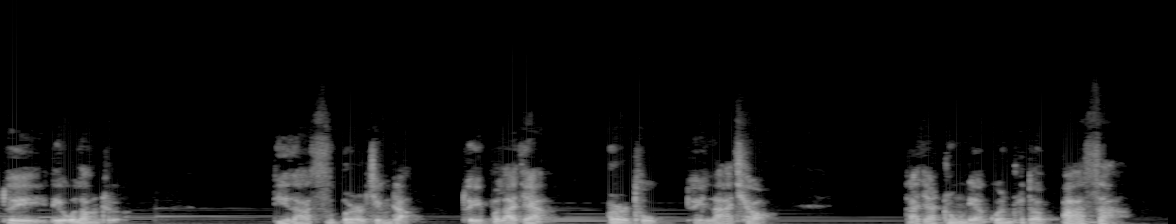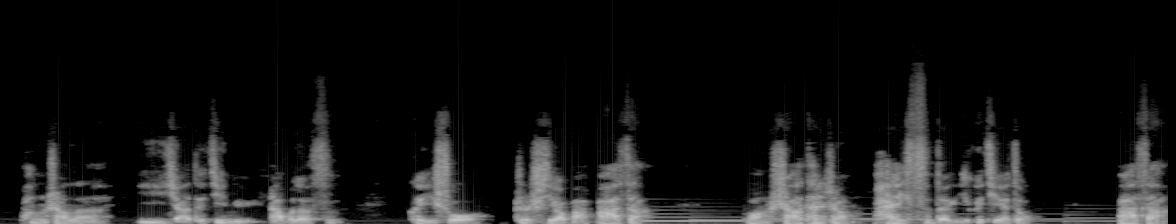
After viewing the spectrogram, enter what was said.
对流浪者，蒂拉斯布尔警长对布拉加，波尔图对拉乔。大家重点关注的巴萨碰上了意甲的劲旅那不勒斯，可以说这是要把巴萨往沙滩上拍死的一个节奏。巴萨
